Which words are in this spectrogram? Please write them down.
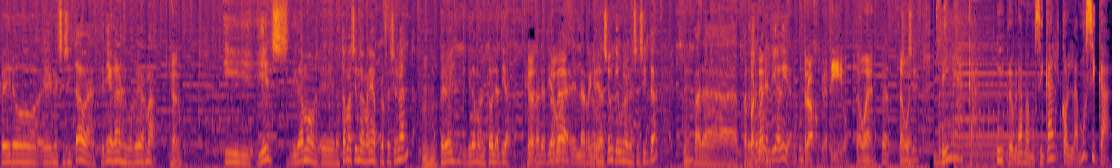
pero eh, necesitaba, tenía ganas de volver a armar. Claro. Y, es, digamos, eh, lo estamos haciendo de manera profesional, pero es, digamos, el cable a tierra. el cable a tierra, eh, la recreación que uno necesita para, para llevar el día a día. Un trabajo creativo, está bueno. está bueno. De acá, un programa musical con la música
